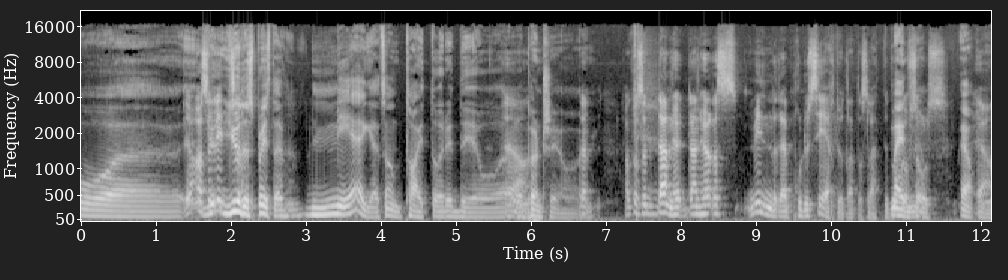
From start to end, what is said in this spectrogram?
Og eh, Ja, altså litt Judas Priest er meget sånn tight og ryddig og, Ja. og punchy. Og, Den, akkurat så den, den høres mindre produsert ut, rett og slett. Book Maiden, of. Souls. ja. Ja.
